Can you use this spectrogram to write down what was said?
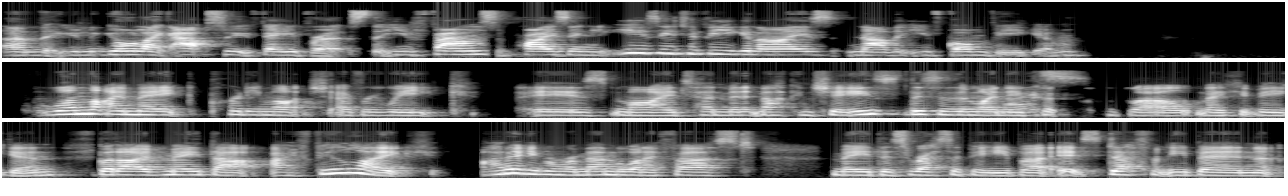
um, that you, you're like absolute favorites that you found surprisingly easy to veganize now that you've gone vegan One that I make pretty much every week is my 10 minute mac and cheese. This is in my new cookbook as well, Make It Vegan. But I've made that, I feel like I don't even remember when I first made this recipe, but it's definitely been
